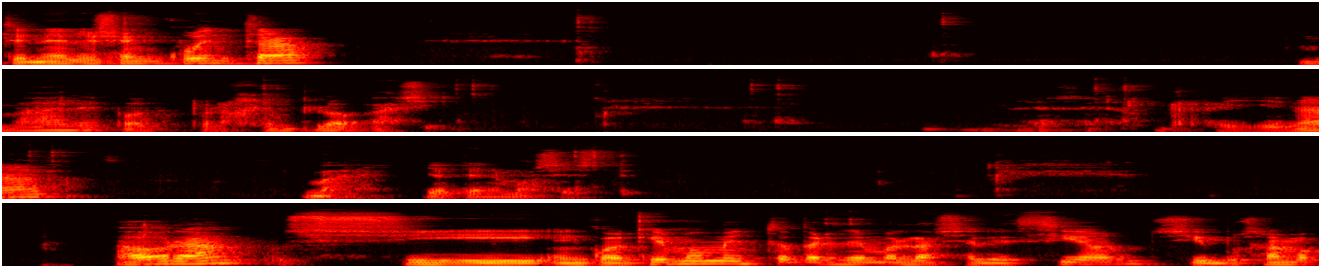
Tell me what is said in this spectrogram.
tener eso en cuenta. Vale, pues por ejemplo así. Rellenar. Vale, ya tenemos este. Ahora, si en cualquier momento perdemos la selección, si pulsamos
